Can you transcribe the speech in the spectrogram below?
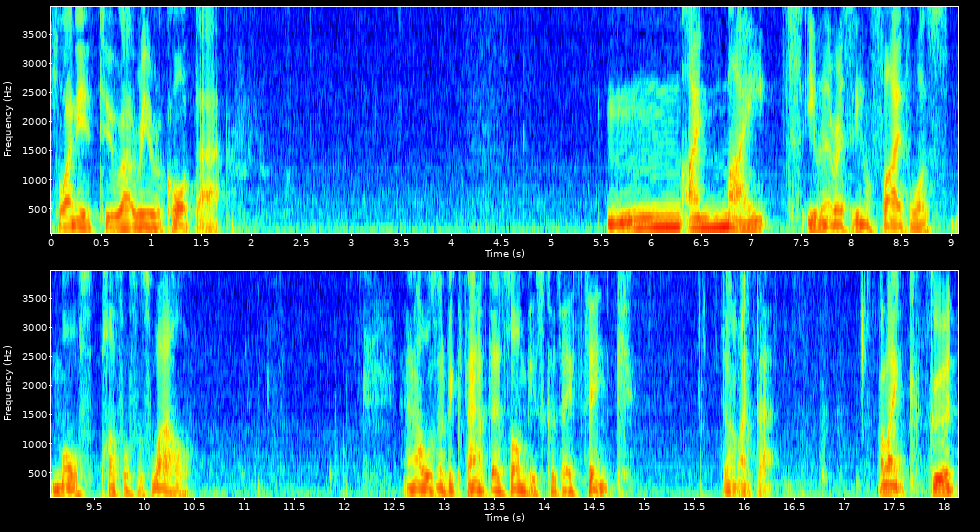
So I needed to uh, re-record that. Mm, I might, even though Resident Evil 5 was more puzzles as well. And I wasn't a big fan of their zombies because they think. Don't like that. I like good,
